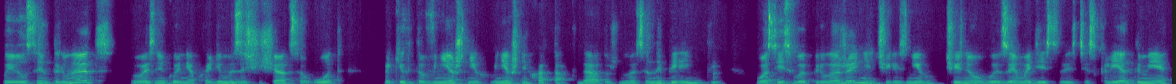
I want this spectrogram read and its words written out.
появился интернет, возникла необходимость защищаться от каких-то внешних, внешних атак, да, то, что называется, на периметре. У вас есть веб-приложение, через, них, через него вы взаимодействуете с клиентами,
